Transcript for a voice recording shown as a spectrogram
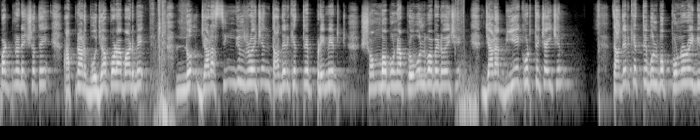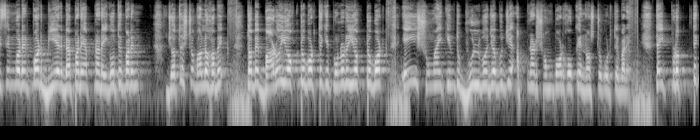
পার্টনারের সাথে আপনার বোঝাপড়া বাড়বে। যারা সিঙ্গেল রয়েছেন তাদের ক্ষেত্রে প্রেমের সম্ভাবনা প্রবলভাবে রয়েছে। যারা বিয়ে করতে চাইছেন তাদের ক্ষেত্রে বলব পনেরোই ডিসেম্বরের পর বিয়ের ব্যাপারে আপনারা এগোতে পারেন, যথেষ্ট ভালো হবে। তবে বারোই অক্টোবর থেকে পনেরোই অক্টোবর এই সময় কিন্তু ভুল বোঝাবুঝি আপনার সম্পর্ককে নষ্ট করতে পারে। তাই প্রত্যেক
